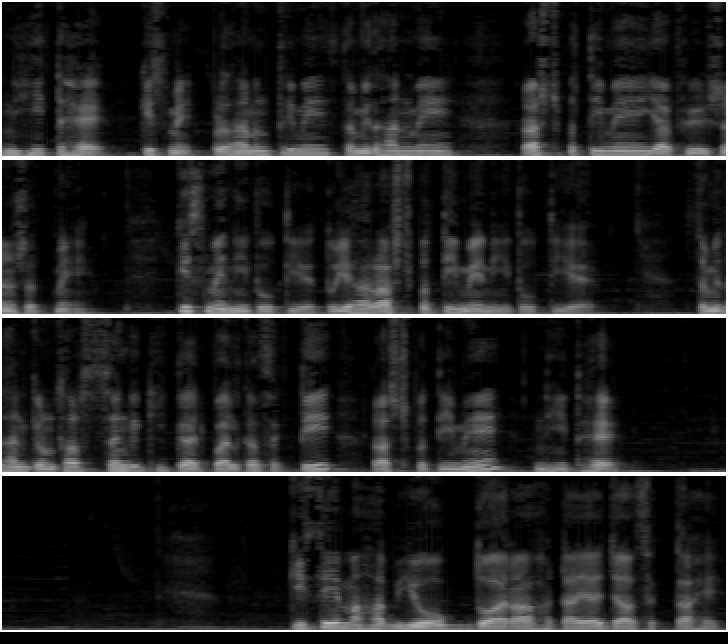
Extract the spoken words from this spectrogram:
निहित है किसमें? प्रधानमंत्री में, संविधान में, राष्ट्रपति में या फिर संसद में? किसमें निहित होती है? तो यह राष्ट्रपति में निहित होती है। संविधान के अनुसार संघ की कार्यपालिका शक्ति राष्ट्रपति में निहित है। किसे महाभियोग द्वारा हटाया जा सकता है?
